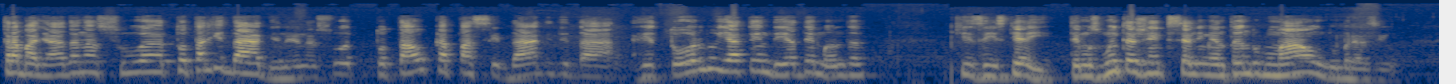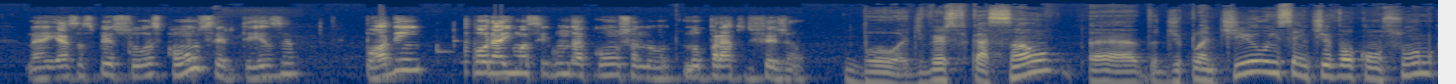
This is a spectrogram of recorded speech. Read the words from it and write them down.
trabalhada na sua totalidade, né? na sua total capacidade de dar retorno e atender a demanda que existe aí. Temos muita gente se alimentando mal no Brasil. Né? E essas pessoas, com certeza, podem pôr aí uma segunda concha no, no prato de feijão. Boa. Diversificação é, de plantio, incentivo ao consumo,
